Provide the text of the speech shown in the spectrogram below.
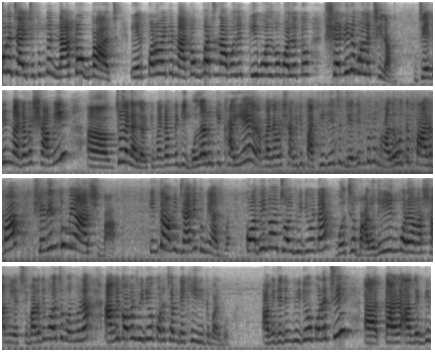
করে চাইছো, তুমি তো নাটকবাজ। এরপরেও একে নাটকবাজ না বলে কি বলব বলো তো? সেদিনই বলেছিলাম, যেদিন ম্যাডামের স্বামী চলে গেল আর কি। ম্যাডাম নাকি গোলা রুটি খাইয়ে ম্যাডামের স্বামীকে পাঠিয়ে দিয়েছে, যেদিন তুমি ভালো হতে পারবা, সেদিন তুমি আসবা। কিন্তু আমি জানি তুমি আসবা। কদিন হয়েছে ওই ভিডিওটা? বলছে বারো দিন পরে আমার স্বামী এসছে। বারো দিন হয়েছে বন্ধুরা, আমি কবে ভিডিও করেছি আমি দেখিয়ে দিতে পারব। আমি যেদিন ভিডিও করেছি তার আগের দিন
